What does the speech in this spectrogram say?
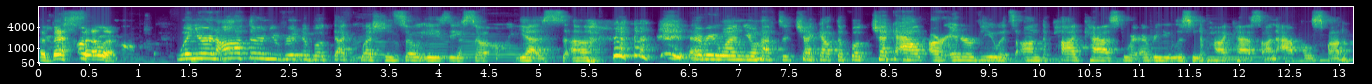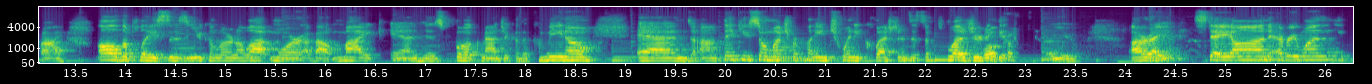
a bestseller. Okay when you're an author and you've written a book, that question's so easy. So, yes, uh, everyone, you'll have to check out the book. Check out our interview. It's on the podcast, wherever you listen to podcasts on Apple, Spotify, all the places. And you can learn a lot more about Mike and his book, Magic of the Camino. And uh, thank you so much for playing 20 questions. It's a pleasure to Welcome. get to know you. All right, stay on, everyone.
